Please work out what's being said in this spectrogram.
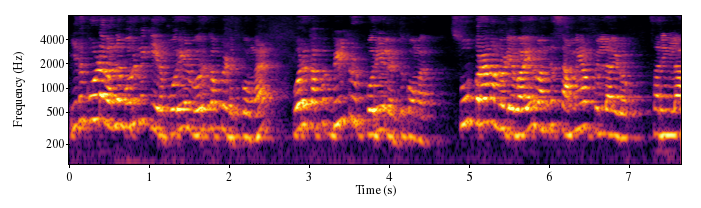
இது கூட வந்து முருங்கைக்கீரை பொரியல் ஒரு கப் எடுத்துக்கோங்க. ஒரு கப் பீட்ரூட் பொரியல் எடுத்துக்கோங்க. சூப்பரா நம்மளுடைய வயிறு வந்து செம்மையா ஃபில் ஆயிடும். சரிங்களா?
